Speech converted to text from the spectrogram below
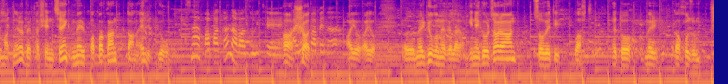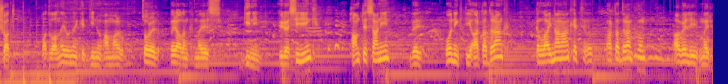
Արմատներով Բերթաշենից ենք, մեր պապական տանը էլի գյուղում սա պապական ավանդույթ է։ Հա, շատ։ Այո, այո։ Մեր գյուղը եղել է գինեգործարան, սովետի վաղտ։ Հետո մեր կախոզում շատ պատվալներ ունենք այդ գինու համար։ Ծորել վերալ ենք մերս գինին հյուրասիրինք, համտեսանին, վեր օնինք դի արտադրանք, կլայնանանք այդ արտադրանքում ավելի մեր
